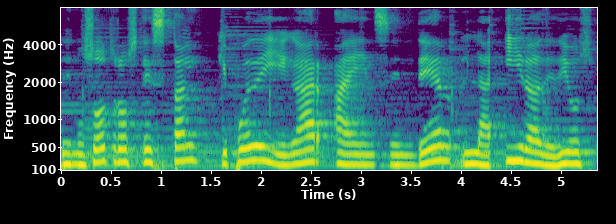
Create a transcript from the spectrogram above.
de nosotros es tal que puede llegar a encender la ira de Dios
